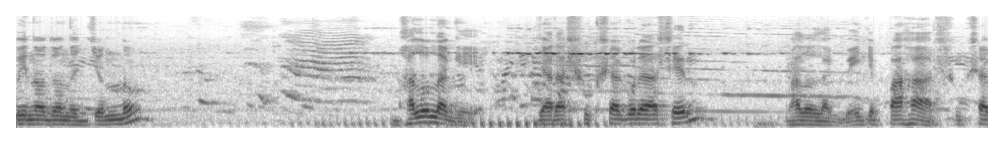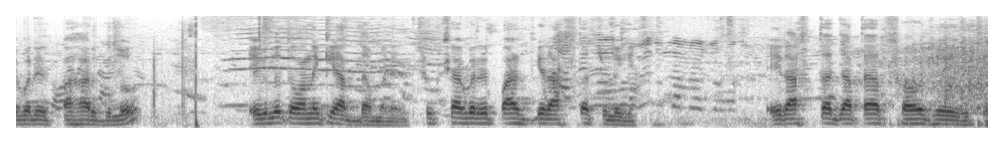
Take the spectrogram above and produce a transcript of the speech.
বিনোদনের জন্য। ভালো লাগে যারা সুখসাগরে আসেন, ভালো লাগবে। এই যে পাহাড়, সুখসাগরের পাহাড়গুলো এগুলো তো অনেকেই আড্ডা মানেন সুখসাগরের পাশ দিয়ে রাস্তা চলে গেছে। এই রাস্তা যাতায়াত সহজ হয়ে গেছে,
